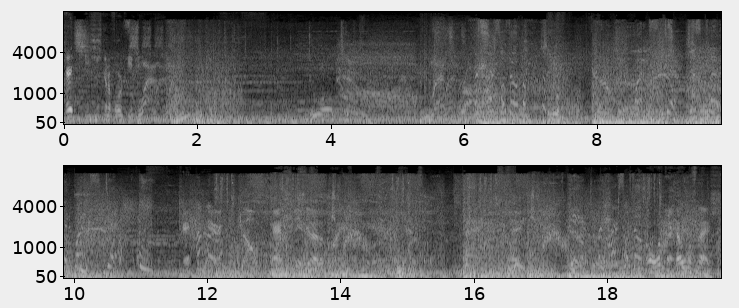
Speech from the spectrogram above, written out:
okay, he's just gonna 4 me. Slap. Duel two. Let's rock. Rehearsal's over. One stick. Just let it one stick. Okay, there go. Smash the shit out of mine. Oh, what the hell was that shit?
